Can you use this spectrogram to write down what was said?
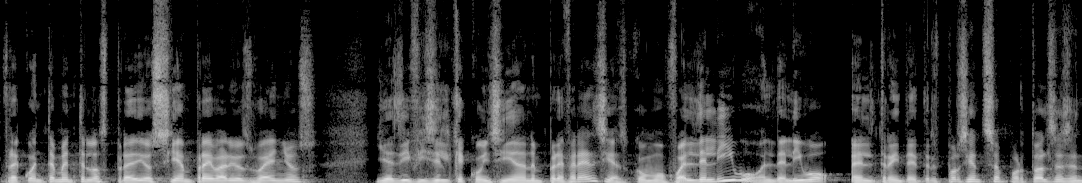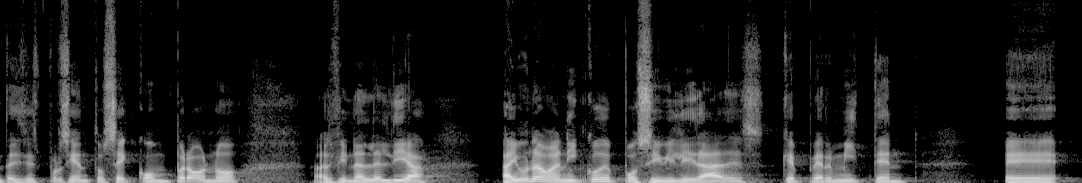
Frecuentemente en los predios siempre hay varios dueños y es difícil que coincidan en preferencias, como fue el del Ivo. El del Ivo, el 33% se aportó, el 66% se compró, ¿no? Al final del día hay un abanico de posibilidades que permiten eh,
